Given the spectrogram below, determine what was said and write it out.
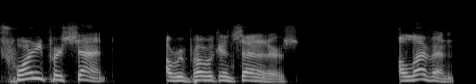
20% of Republican senators, 11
